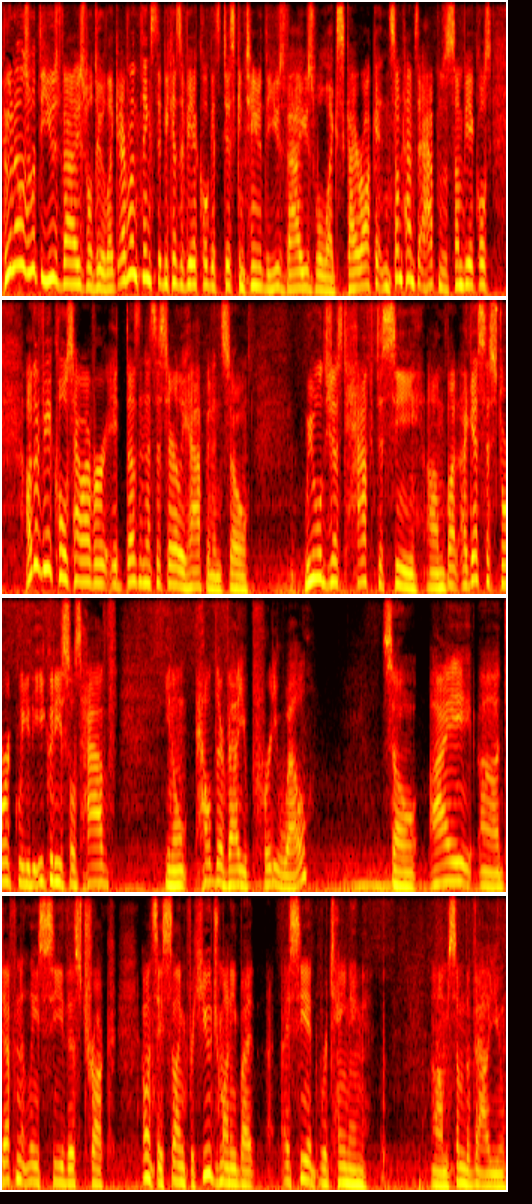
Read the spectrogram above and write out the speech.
who knows what the used values will do. Like everyone thinks that because a vehicle gets discontinued the used values will like skyrocket and sometimes that happens with some vehicles. Other vehicles however it doesn't necessarily happen and so we will just have to see. Um, but i guess historically the ecodiesels have you know held their value pretty well. So I uh, definitely see this truck, I wouldn't say selling for huge money, but I see it retaining um, some of the value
